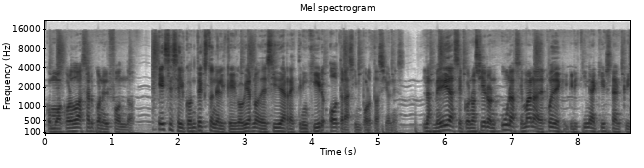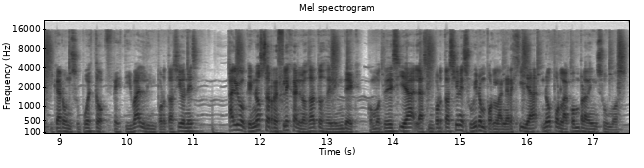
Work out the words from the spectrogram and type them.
como acordó hacer con el fondo. Ese es el contexto en el que el gobierno decide restringir otras importaciones. Las medidas se conocieron una semana después de que Cristina Kirchner criticara un supuesto festival de importaciones, algo que no se refleja en los datos del INDEC. Como te decía, las importaciones subieron por la energía, no por la compra de insumos.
